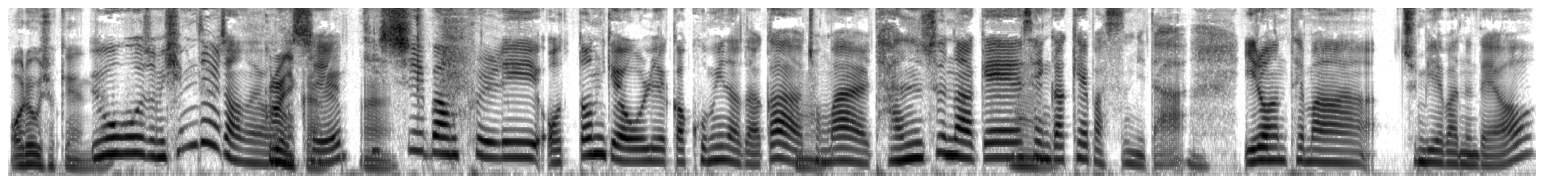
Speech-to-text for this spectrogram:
어려우셨겠는데요. 요거 좀 힘들잖아요. 그러니까. 사실 네. PC방 플리 어떤 게 어울릴까 고민하다가 음. 정말 단순하게 음. 생각해 봤습니다. 음. 이런 테마 준비해 봤는데요.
